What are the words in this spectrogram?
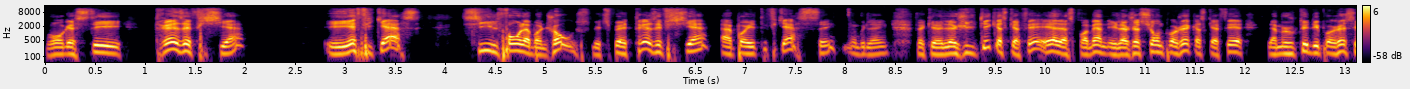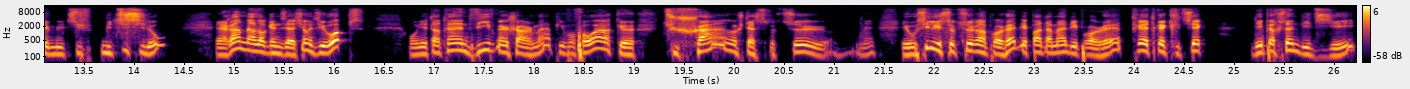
vont rester très efficients et efficaces s'ils font la bonne chose. Mais tu peux être très efficient à ne pas être efficace, Fait que l'agilité, qu'est-ce qu'elle fait? Elle, elle, se promène. Et la gestion de projet, qu'est-ce qu'elle fait? La majorité des projets, c'est multi-silos. Elle rentre dans l'organisation et dit Oups, on est en train de vivre un changement, puis il va falloir que tu changes ta structure. Hein. Et aussi les structures en projet, dépendamment des projets, très, très critiques des personnes dédiées,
